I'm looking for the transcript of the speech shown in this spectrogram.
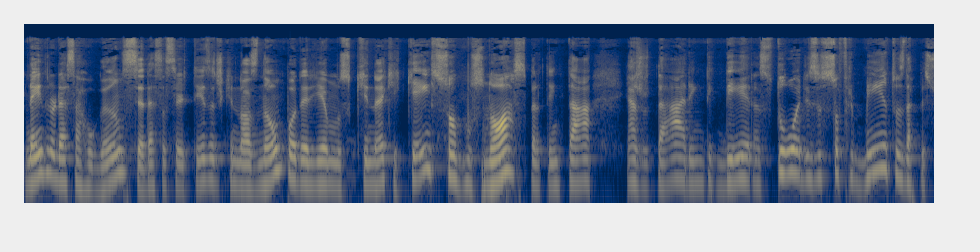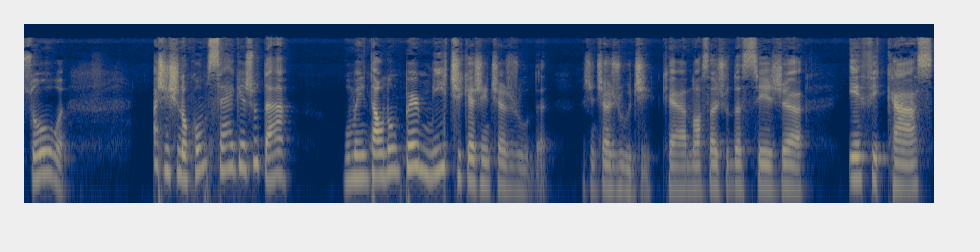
dentro dessa arrogância, dessa certeza de que nós não poderíamos, que, né, que quem somos nós para tentar ajudar, entender as dores e os sofrimentos da pessoa, a gente não consegue ajudar. O mental não permite que a gente ajuda, a gente ajude, que a nossa ajuda seja eficaz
